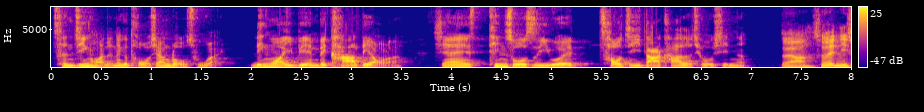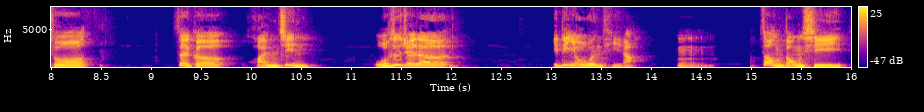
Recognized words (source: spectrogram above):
陈静环的那个头像露出来，另外一边被卡掉了。现在听说是一位超级大咖的球星呢。对啊，所以你说这个环境，我是觉得一定有问题啦。嗯，这种东西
